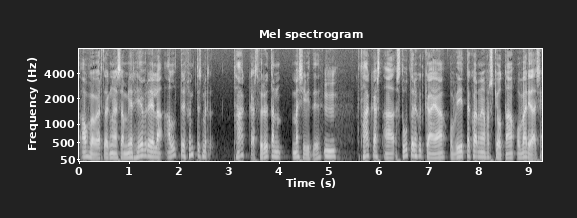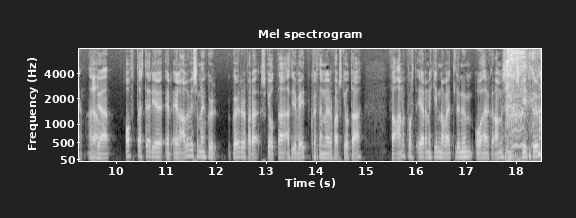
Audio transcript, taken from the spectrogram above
áhugavert vegna þess að mér hefur eiginlega aldrei fundist mér takast fyrir utan Messi-vítið Mm. takast að stútur einhvern gæja og vita hvað hann er að fara að skjóta og verja það síðan af því að oftast er ég er eiginlega alveg sem einhver gaur er að fara að skjóta að því ég veit hvert hann er að fara að skjóta þá annarkvort er hann ekki inn á vellinum og það er einhver annar sem skýtur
